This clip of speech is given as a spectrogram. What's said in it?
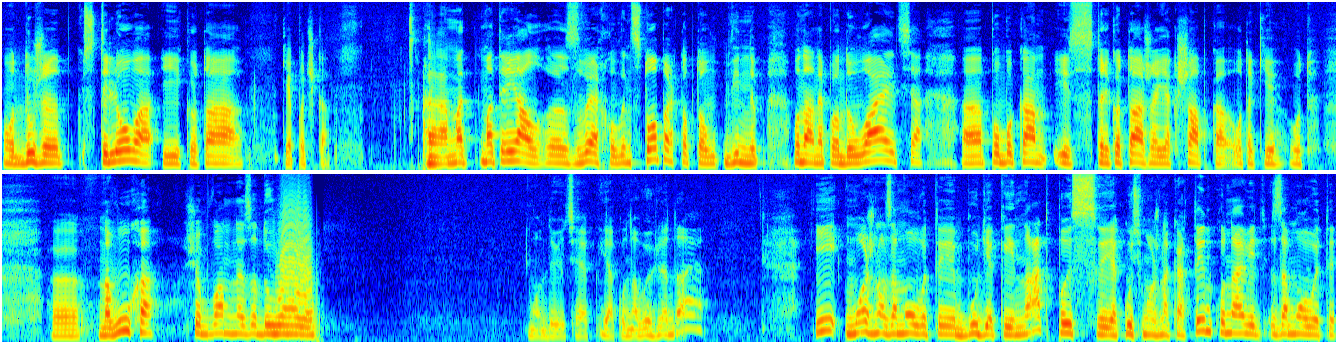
От, дуже стильова і крута кепочка. Е, мат- Матеріал е, зверху винстопер, тобто він не, вона не продувається. Е, По бокам із трикотажа, як шапка, отакі от на вуха, щоб вам не задувало. От дивіться, як, як вона виглядає. І можна замовити будь-який надпис, якусь можна картинку навіть замовити,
